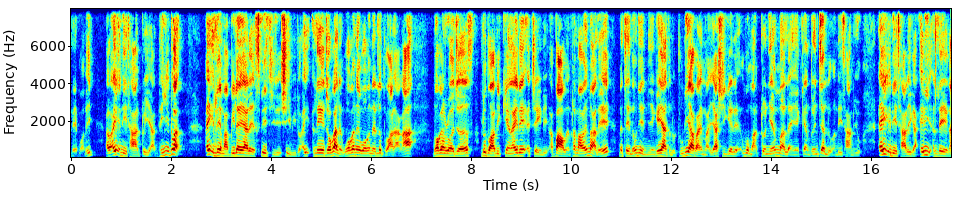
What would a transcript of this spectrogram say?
တယ်ပေါ့လေအဲ့တော့အဲ့အနေထားတွေ့ရဒီအတွက်အဲ့အလဲမှာပေးလိုက်ရတဲ့ space ကြီးတွေရှိပြီးတော့အဲ့အလဲကြောကနေ Morgan နဲ့ Morgan နဲ့လွတ်သွားတာက Morgan Rogers လွတ်သွားပြီးကန်လိုက်တဲ့အချိန်တွေအပါဝင်ပထမပိုင်းမှာလည်းနှစ်ချိန်သုံးချိန်မြင်ခဲ့ရတယ်လို့ဒုတိယပိုင်းမှာရရှိခဲ့တဲ့ဥပမာတွန်ညံမလန်ရဲ့ကန်သွင်းချက်လိုအနေအထားမျိုးအဲ့ဒီအနေအထားတွေကအဲ့ဒီအလဲက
